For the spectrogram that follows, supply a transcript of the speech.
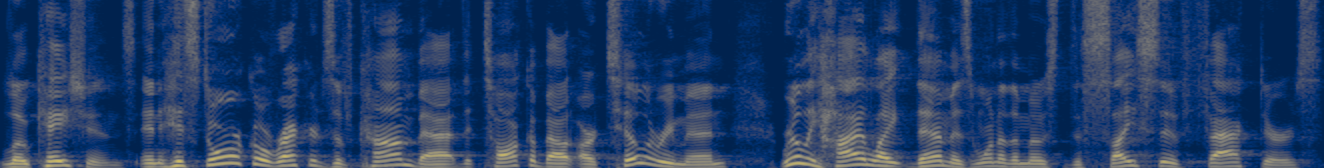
locations. And historical records of combat that talk about artillerymen really highlight them as one of the most decisive factors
